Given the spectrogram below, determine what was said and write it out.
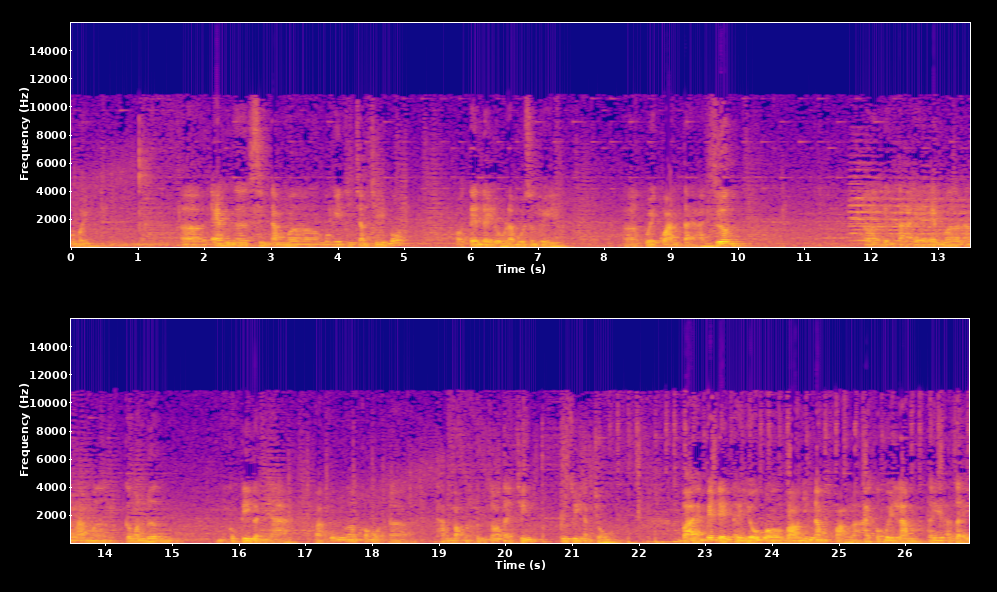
của mình. Em sinh năm 1991, họ tên đầy đủ là Bùi Xuân Thủy, quê quán tại Hải Dương, hiện tại em ờ, đang làm ờ, công an lương một công ty gần nhà và cũng ờ, có một tham vọng là tự do tài chính, tư duy làm chủ. Và em biết đến thầy Hiếu vào, những năm khoảng là 2015 thầy đã dạy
